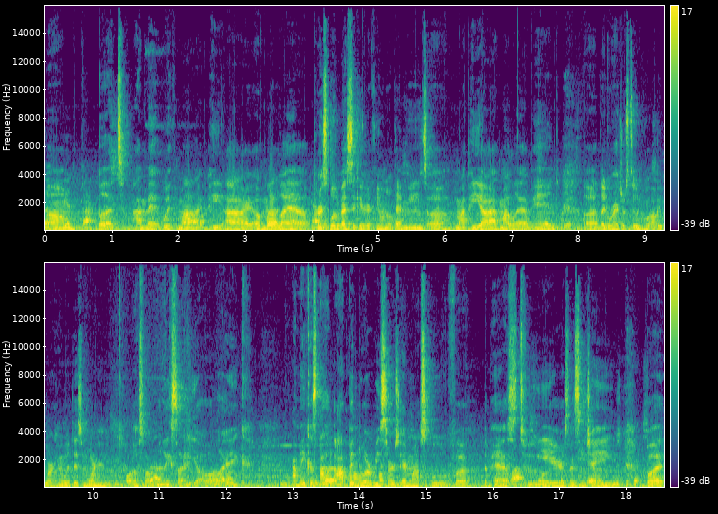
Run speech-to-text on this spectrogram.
Um, but I met with my PI of my lab, principal investigator, if you don't know what that means, uh, my PI of my lab, and uh, the graduate student who I'll be working with this morning. Uh, so I'm really excited, y'all. Like, I mean, because I've been doing research at my school for the past two years and some change, but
